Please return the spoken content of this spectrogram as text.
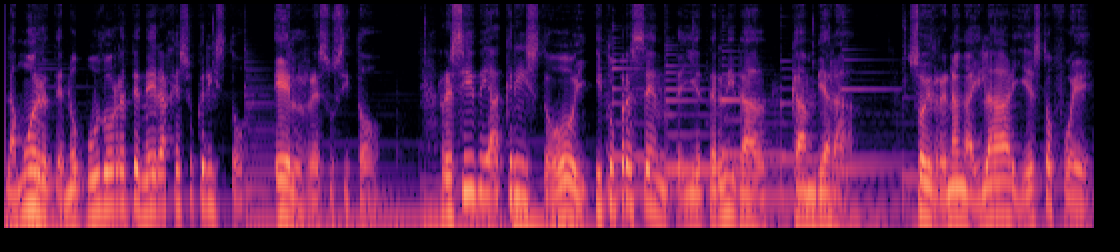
La muerte no pudo retener a Jesucristo. Él resucitó. Recibe a Cristo hoy y tu presente y eternidad cambiará. Soy Renan Ailar y esto fue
